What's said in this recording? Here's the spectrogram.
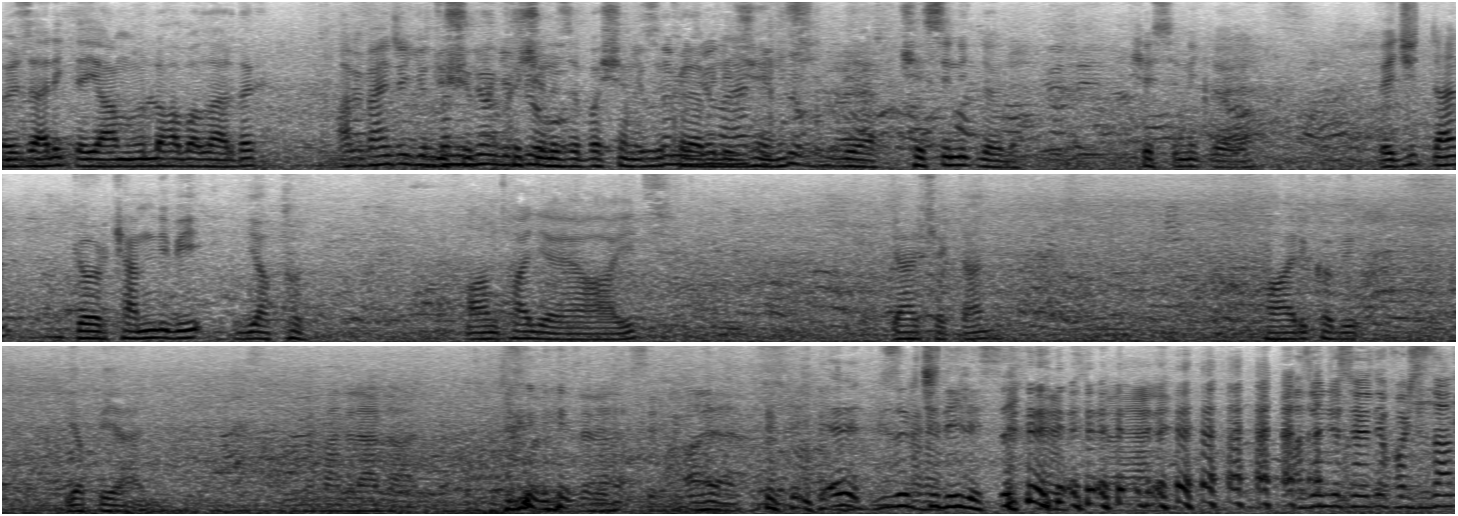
özellikle yağmurlu havalarda Abi bence yılda milyon düşüp geçiyor bu. kıçınızı başınızı Yılda milyon ayak kırabileceğiniz geçiyor bir yer. Kesinlikle öyle. Kesinlikle öyle. Ve cidden görkemli bir yapı. Antalya'ya ait. Gerçekten harika bir yapı yani. Efendiler de harika. Aynen. evet biz ırkçı değiliz. Yani az önce söylediğim faşizan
